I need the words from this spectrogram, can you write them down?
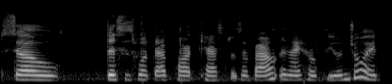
So, this is what that podcast was about, and I hope you enjoyed.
